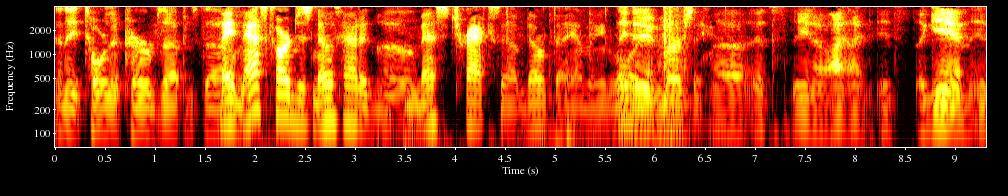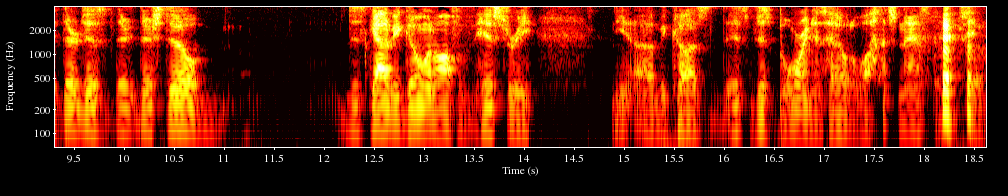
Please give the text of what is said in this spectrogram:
then they tore the curbs up and stuff. They, NASCAR just knows how to mess tracks up, don't they? I mean, They Lord do. have mercy. Uh, it's you know, I, I it's again, it, they're just they're they're still just got to be going off of history, yeah, uh, because it's just boring as hell to watch NASCAR. so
